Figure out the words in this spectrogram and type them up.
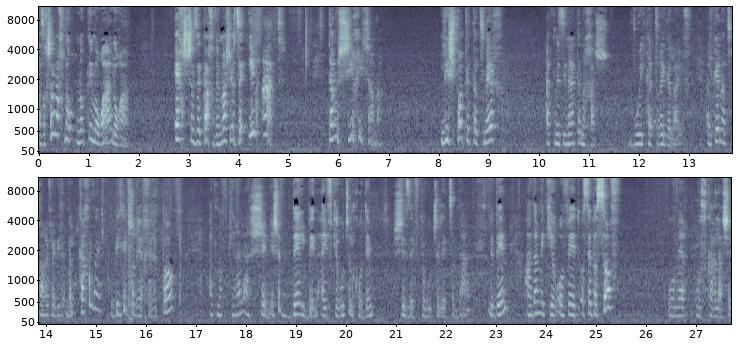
אז עכשיו אנחנו נותנים הוראה על הוראה. איך שזה כך, ומה שיוצא, אם את תמשיכי שמה לשפוט את עצמך, את מזינה את הנחש, והוא יקטרג עלייך. על כן את צריכה רק להגיד, אבל ככה זה, זה בלתי אפשרי אחרת. פה את מפקירה להשם. יש הבדל בין ההפקרות של קודם, שזה הפקרות של עץ הדעת, לבין האדם מכיר, עובד, עושה בסוף, הוא אומר, מופקר להשם.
